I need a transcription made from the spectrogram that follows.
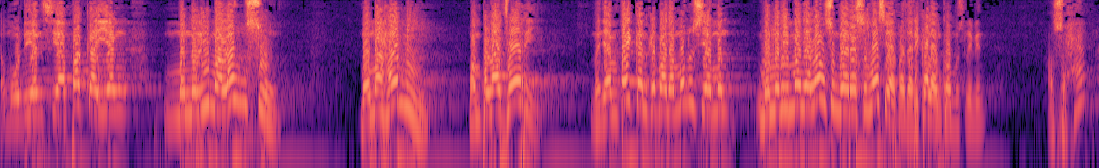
Kemudian siapakah yang menerima langsung memahami, mempelajari, menyampaikan kepada manusia menerimanya langsung dari Rasulullah siapa dari kalangan kaum muslimin? As-sahabat.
